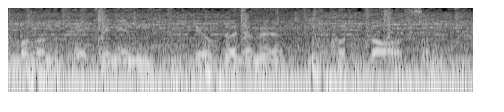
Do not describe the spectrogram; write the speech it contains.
İstanbul'un fethinin yıl dönümü kutlu olsun.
